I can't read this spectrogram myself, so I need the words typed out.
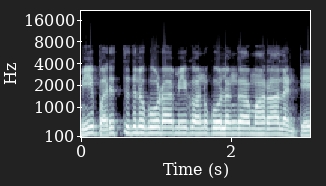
మీ పరిస్థితులు కూడా మీకు అనుకూలంగా మారాలంటే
